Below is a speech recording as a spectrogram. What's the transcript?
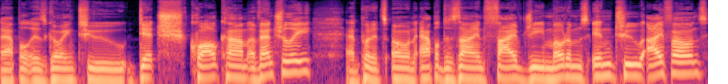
Apple is going to ditch Qualcomm eventually and put its own Apple designed 5G modems into iPhones.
